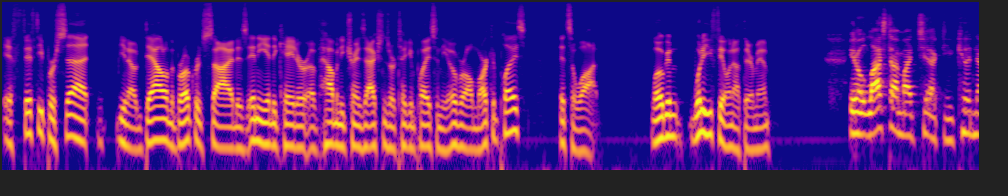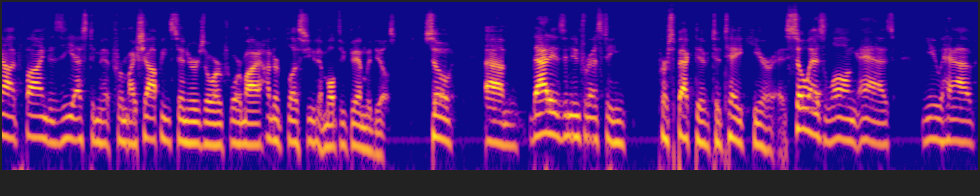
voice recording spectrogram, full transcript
if 50%, you know, down on the brokerage side is any indicator of how many transactions are taking place in the overall marketplace, it's a lot. Logan, what are you feeling out there, man? You know, last time I checked, you could not find a Zestimate for my shopping centers or for my 100 plus unit multifamily deals. So um, that is an interesting perspective to take here. So as long as you have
